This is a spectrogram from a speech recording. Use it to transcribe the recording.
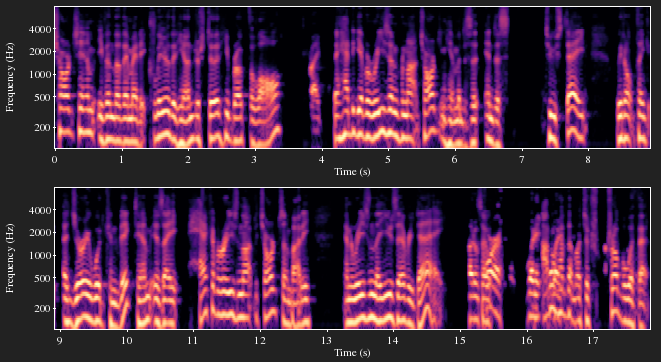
charge him, even though they made it clear that he understood he broke the law. Right. They had to give a reason for not charging him, and to, and to, to state we don't think a jury would convict him is a heck of a reason not to charge somebody, and a reason they use every day. But of so course, what it, I don't have it, that much tr- trouble with that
